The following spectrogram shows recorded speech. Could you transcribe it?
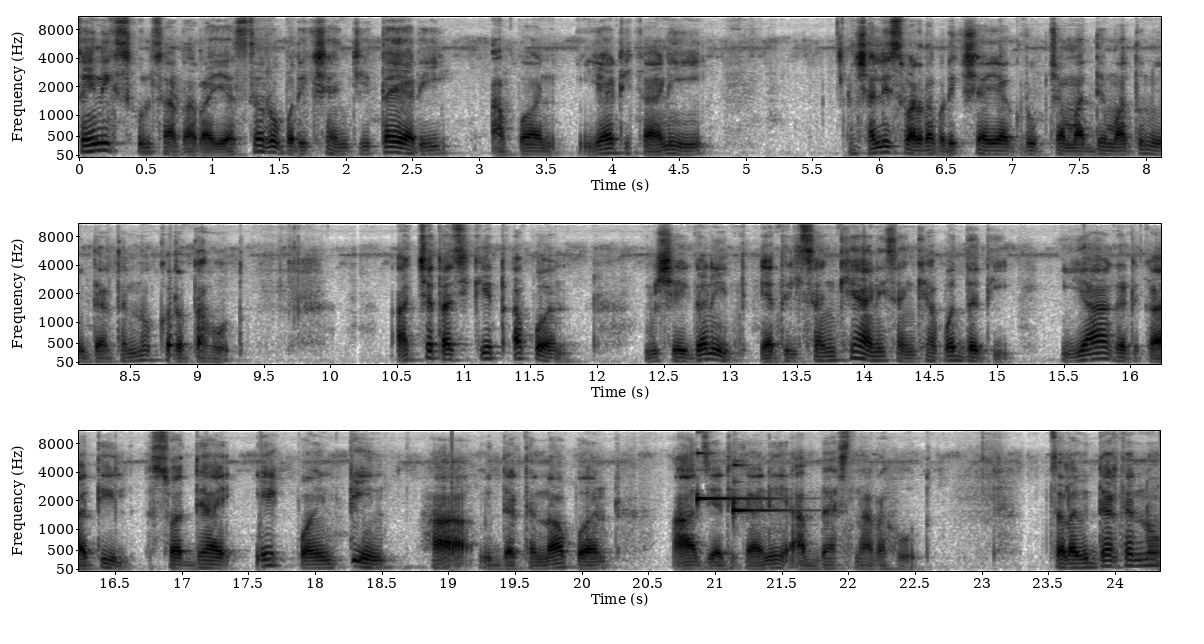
सैनिक स्कूल सातारा या सर्व परीक्षांची तयारी आपण या ठिकाणी शालेय स्पर्धा परीक्षा या ग्रुपच्या माध्यमातून विद्यार्थ्यांना करत आहोत. आजच्या तासिकेत आपण विषय गणित यातील संख्या आणि संख्या पद्धती या घटकातील स्वाध्याय एक पॉईंट तीन हा विद्यार्थ्यांना आपण आज या ठिकाणी अभ्यासणार आहोत. चला विद्यार्थ्यांनो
